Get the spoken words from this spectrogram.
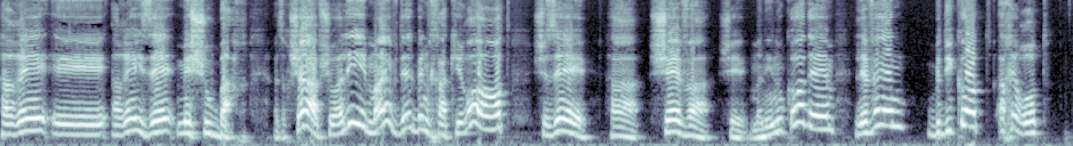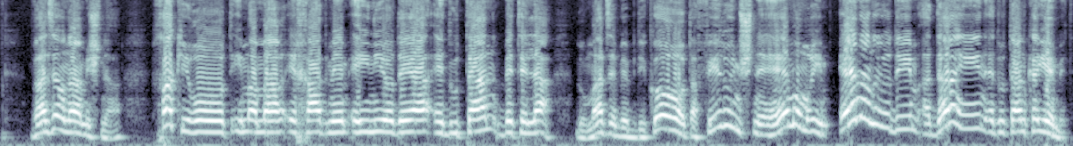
הרי, אה, הרי זה משובח. אז עכשיו שואלים, מה ההבדל בין חקירות, שזה השבע שמנינו קודם, לבין בדיקות אחרות. ועל זה עונה המשנה, חקירות, אם אמר אחד מהם איני יודע, עדותן בטלה. לעומת זה בבדיקות, אפילו אם שניהם אומרים אין אנו יודעים, עדיין עדותן קיימת.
